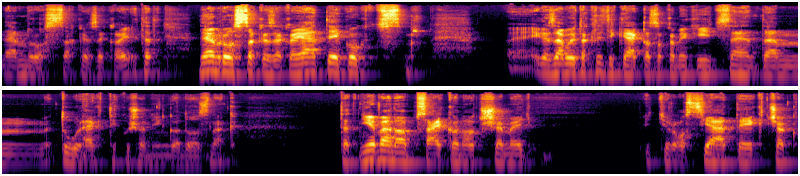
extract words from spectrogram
nem rosszak ezek a, tehát nem rosszak ezek a játékok. Igazából itt a kritikák azok, amik így szerintem túl hektikusan ingadoznak. Tehát nyilván a Psychonaut sem egy, egy rossz játék, csak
